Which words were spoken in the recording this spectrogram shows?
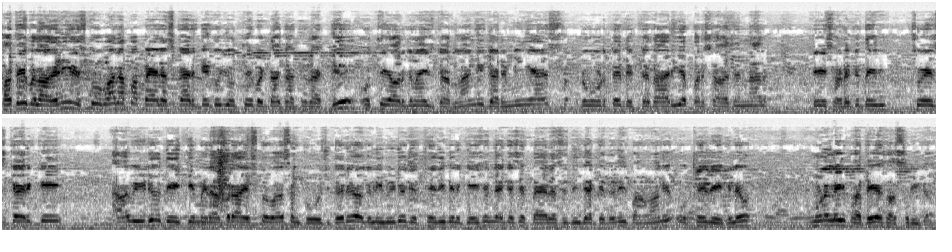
ਫਤਿਹ ਬੁਲਾ ਲੈਣੀ ਇਸ ਤੋਂ ਬਾਅਦ ਆਪਾਂ ਪੈਲਸ ਕਰਕੇ ਕੋਈ ਉੱਥੇ ਵੱਡਾ ਇਕੱਠ ਰੱਖ ਕੇ ਉੱਥੇ ਆਰਗੇਨਾਈਜ਼ ਕਰ ਲਾਂਗੇ। ਗਰਮੀ ਹੈ, ਰੋਡ ਤੇ ਦਿੱਕਤ ਆ ਰਹੀ ਹੈ ਪ੍ਰਸ਼ਾਸਨ ਨਾਲ ਤੇ ਸੜਕ ਤੇ ਵੀ। ਸੋ ਇਸ ਕਰਕੇ ਆਹ ਵੀਡੀਓ ਦੇਖ ਕੇ ਮੇਰਾ ਭਰਾ ਇਸ ਤੋਂ ਬਾਅਦ ਸੰਕੋਚ ਕਰਿਓ। ਅਗਲੀ ਵੀਡੀਓ ਜਿੱਥੇ ਦੀ ਵੀ ਲੋਕੇਸ਼ਨ ਜਾਂ ਕਿਸੇ ਪੈਲਸ ਦੀ ਜਾਂ ਕਿਤੇ ਦੀ ਪਾਵਾਂਗੇ, ਉੱਥੇ ਦੇਖ ਲਿਓ। ਹੁਣ ਲਈ ਫਤਿਹ ਸਤਿ ਸ੍ਰੀ ਅਕਾਲ।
